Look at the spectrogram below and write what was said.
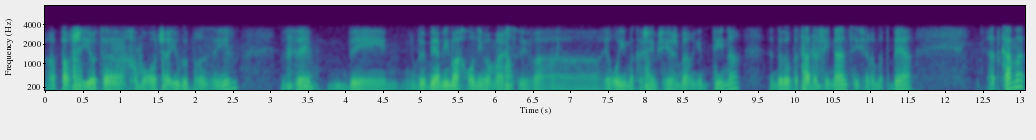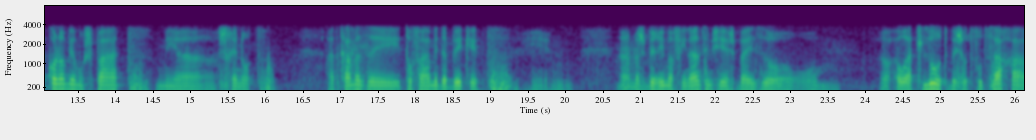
הפרשיות החמורות שהיו בברזיל. ובימים האחרונים ממש סביב האירועים הקשים שיש בארגנטינה, אני מדבר בצד הפיננסי של המטבע. עד כמה קולומביה מושפעת מהשכנות? עד כמה זו תופעה מדבקת, המשברים הפיננסיים שיש באזור, או התלות בשותפות סחר,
